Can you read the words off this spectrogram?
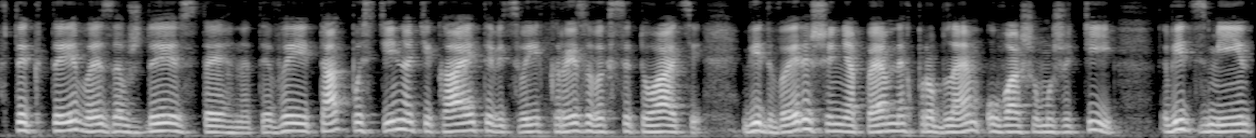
Втекти ви завжди встигнете. Ви і так постійно тікаєте від своїх кризових ситуацій, від вирішення певних проблем у вашому житті, від змін,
